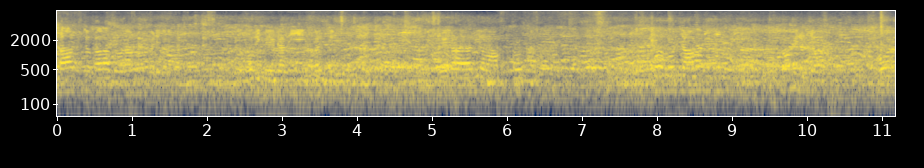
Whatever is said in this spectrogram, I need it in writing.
ਸਾਲ ਤੋਂ ਸਾਲਾ ਦੌਰਾਨ ਮੈਂ ਬੜੀ ਬੜਾ ਉਹਦੀ ਕੈਨੇਡਾ ਦੀ ਵੈਸੇ ਕੈਨੇਡਾ ਆਇਆ ਵੀ ਆਪ ਤੋਂ ਬਹੁਤ ਬਹੁਤ ਜਾਣਾ ਦੋ ਮਿੰਟ ਜਾਣਾ ਹੋਰ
